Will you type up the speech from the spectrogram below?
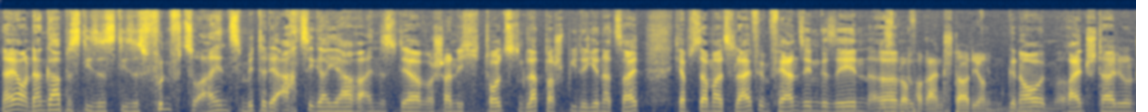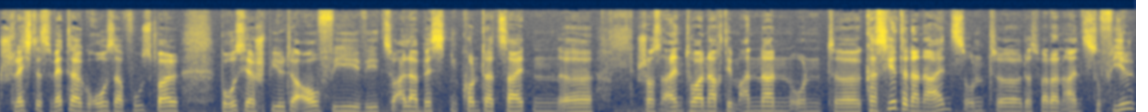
Naja, und dann gab es dieses, dieses 5 zu 1 Mitte der 80er Jahre, eines der wahrscheinlich tollsten Gladbach-Spiele jener Zeit. Ich habe es damals live im Fernsehen gesehen. Äh, Rheinstadion. Genau, im Rheinstadion. Schlechtes Wetter, großer Fußball. Borussia spielte auf wie, wie zu allerbesten Konterzeiten, äh, schoss ein Tor nach dem anderen und äh, kassierte dann eins und äh, das war dann eins zu viel.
